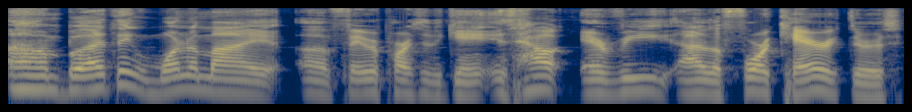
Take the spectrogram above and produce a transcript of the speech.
Um, but I think one of my uh, favorite parts of the game is how every out of the four characters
